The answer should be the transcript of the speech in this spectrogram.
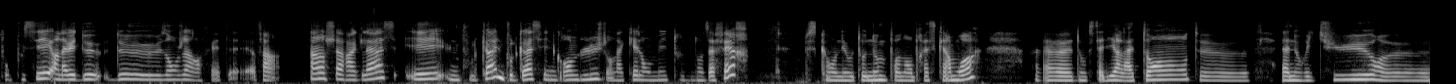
pour pousser. On avait deux, engins en fait. Enfin, un char à glace et une poulka. Une poulka, c'est une grande luge dans laquelle on met toutes nos affaires, puisqu'on est autonome pendant presque un mois. Euh, donc, c'est-à-dire la tente, euh, la nourriture, euh,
